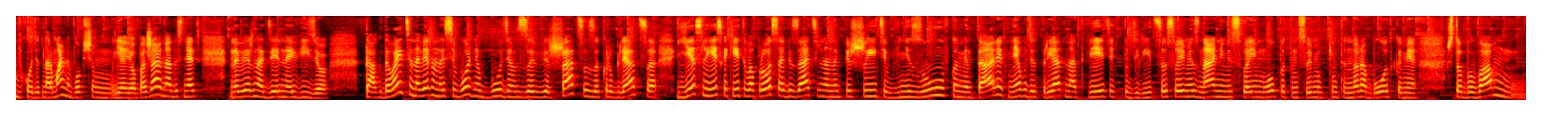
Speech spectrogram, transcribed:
выходит нормально. В общем, я ее обожаю, надо снять, наверное, отдельное видео. Так, давайте, наверное, на сегодня будем завершаться, закругляться. Если есть какие-то вопросы, обязательно напишите внизу в комментариях. Мне будет приятно ответить, поделиться своими знаниями, своим опытом, своими какими-то наработками, чтобы вам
